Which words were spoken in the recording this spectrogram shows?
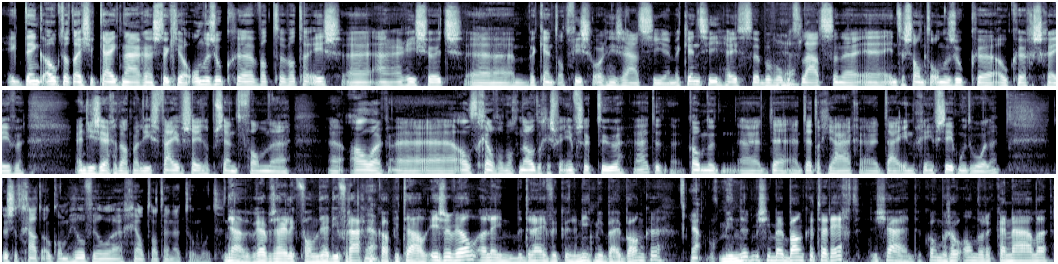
ik denk ook dat als je kijkt naar een stukje onderzoek uh, wat, wat er is uh, aan research. Uh, bekend adviesorganisatie McKinsey heeft bijvoorbeeld ja. laatst een interessante onderzoek ook geschreven. En die zeggen dat maar liefst 75% van alle, al het geld wat nog nodig is voor infrastructuur de komende 30 jaar daarin geïnvesteerd moet worden. Dus het gaat ook om heel veel eh, geld wat er naartoe moet. Ja, we hebben ze eigenlijk van ja, die vraag naar kapitaal is er wel. Alleen bedrijven kunnen niet meer bij banken. Ja. Of minder misschien bij banken terecht. Dus ja, er komen zo andere kanalen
